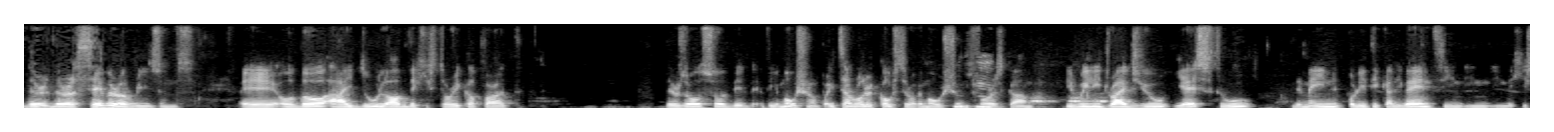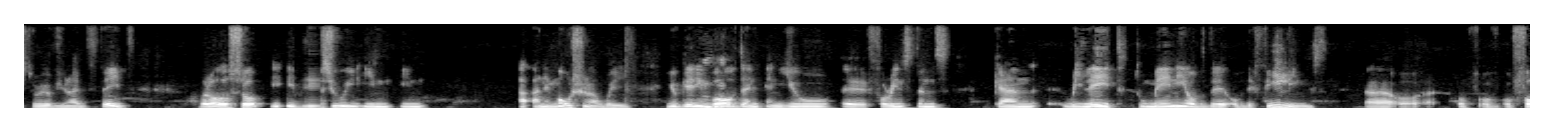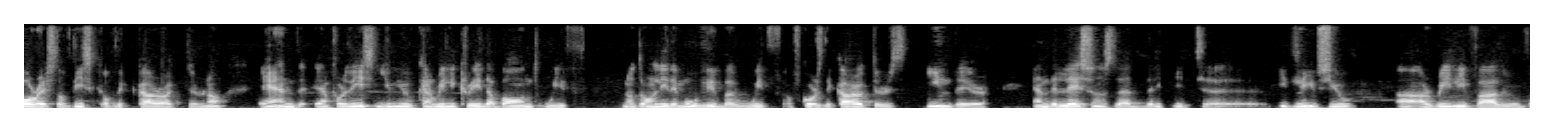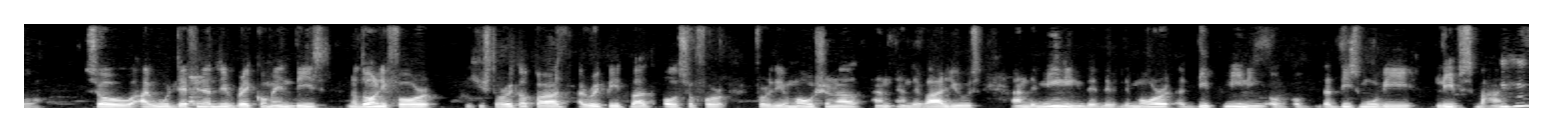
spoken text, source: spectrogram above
there, there are several reasons. Uh, although I do love the historical part, there's also the, the emotional part. It's a roller coaster of emotions, Mhm. Forrest Gump. It really drives you, yes, through the main political events in, in, in the history of the United States, but also it, it gives you in, in, in a- an emotional way. You get Mhm. involved and, and you, uh, for instance, can relate to many of the, of the feelings uh, of, of, of Forrest, of this, of the character, no? And, and for this, you, you can really create a bond with not only the movie but with of course the characters in there and the lessons that, that it it, uh, it leaves you uh, are really valuable so i would definitely recommend this not only for the historical part i repeat but also for for the emotional and, and the values and the meaning the, the, the more uh, deep meaning of, of that this movie leaves behind Mhm.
